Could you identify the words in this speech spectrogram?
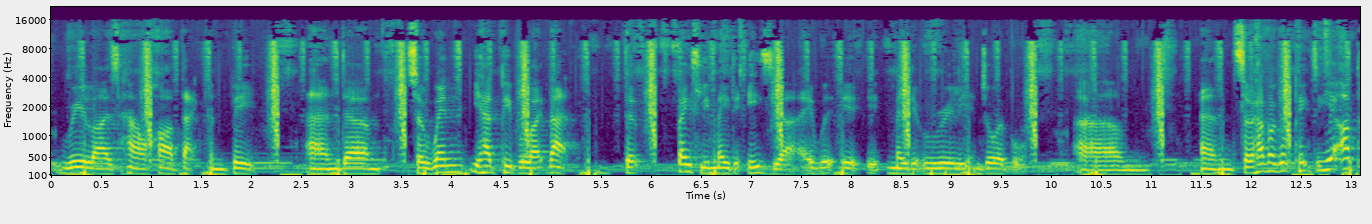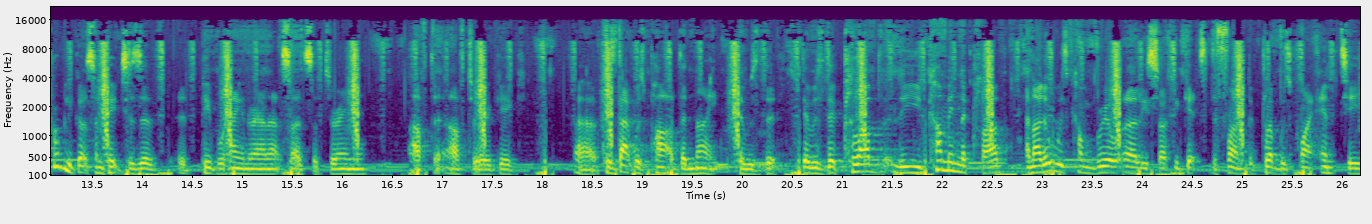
realize how hard that can be. And um, so when you had people like that, that basically made it easier. It, it, it made it really enjoyable. Um, and so, have I got pictures? Yeah, I've probably got some pictures of, of people hanging around outside Subterranean after after a gig because uh, that was part of the night. There was the there was the club. You'd come in the club, and I'd always come real early so I could get to the front. The club was quite empty.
